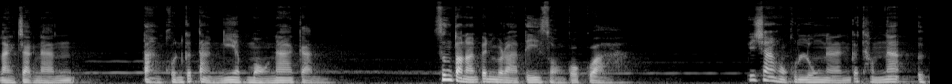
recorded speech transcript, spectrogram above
หลังจากนั้น ต่างคนก็ต่างเงียบมองหน้ากัน ซึ่งตอนนั้นเป็นเวลาตีสองกว่าพี่ชายของคุณลุงนั้นก็ทำหน้าอึก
